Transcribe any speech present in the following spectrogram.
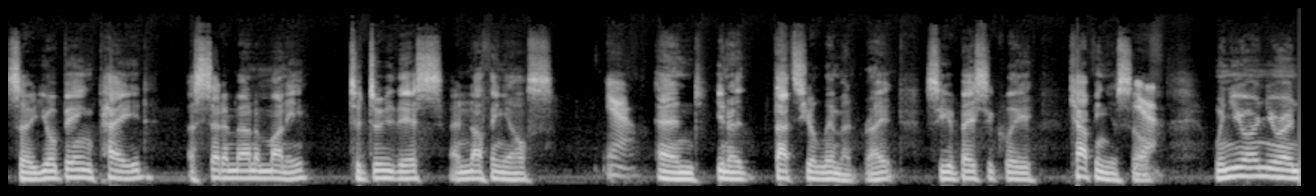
So you're being paid a set amount of money to do this and nothing else Yeah, and you know that's your limit right so you're basically capping yourself Yeah. When you own your own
